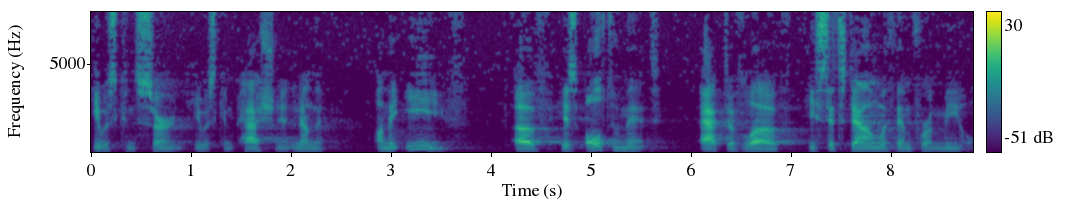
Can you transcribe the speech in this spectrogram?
He was concerned. He was compassionate. And on the, on the eve of his ultimate act of love, he sits down with them for a meal.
